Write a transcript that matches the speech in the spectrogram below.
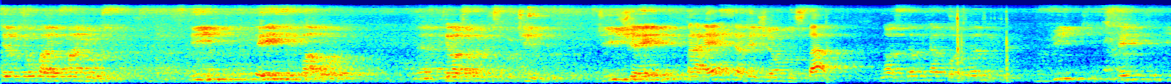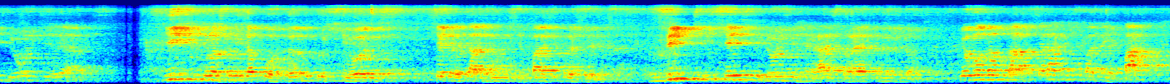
sermos um país mais justo. E esse valor né, que nós estamos discutindo de IGN para essa região do Estado, nós estamos aportando 26 milhões de reais. Isso que nós estamos aportando para os senhores secretários municipais e prefeitos. 26 milhões de reais para essa região. Eu vou dar um dado. Será que isso vai dar impacto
